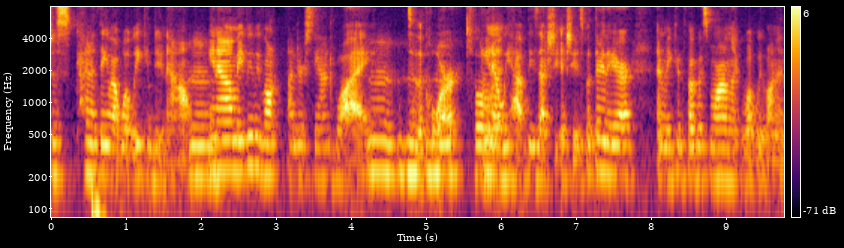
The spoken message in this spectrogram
just kind of think about what we can do now. Mm. You know, maybe we won't understand why Mm-hmm. to the core. Totally. You know, we have these issues, but they're there, and we can focus more on like what we want to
